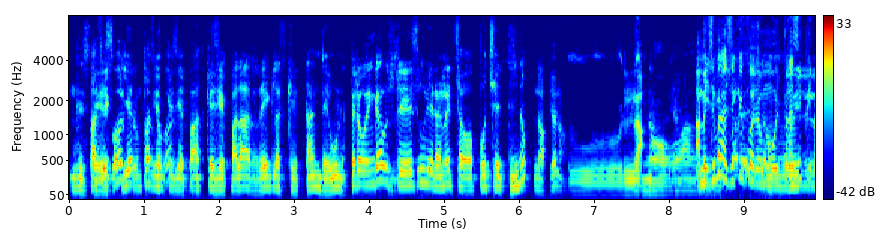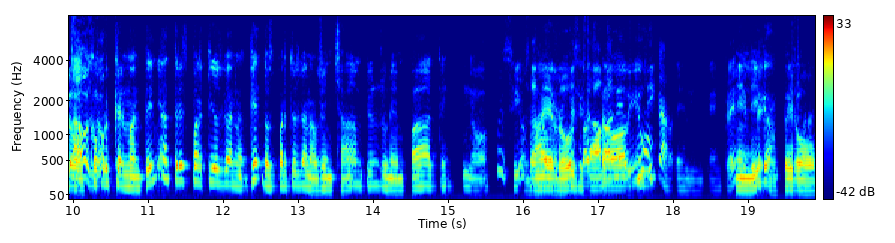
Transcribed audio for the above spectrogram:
que pase gol, un despierto, pase amigo, que gol. sepa, que sepa las reglas, que tan de una. Pero venga, ¿ustedes hubieran echado a Pochettino? No, yo no. Uh, no. No, A mí se me hace que fueron muy precipitados, loco, ¿no? Porque el man tenía tres partidos ganados, ¿qué? Dos partidos ganados en Champions, un empate, No, pues sí, o sea, Una no, derrota, pues estaba, estaba mal en, en vivo. liga, en, en Premier, en liga, pero.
